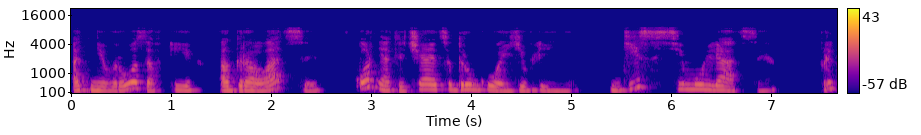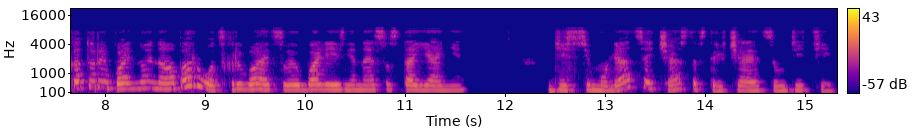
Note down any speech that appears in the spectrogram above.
От неврозов и агравации в корне отличается другое явление – диссимуляция, при которой больной наоборот скрывает свое болезненное состояние. Диссимуляция часто встречается у детей.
